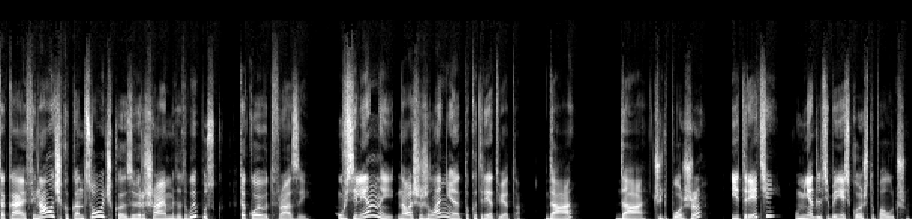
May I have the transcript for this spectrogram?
такая финалочка, концовочка, завершаем этот выпуск такой вот фразой. У Вселенной на ваше желание только три ответа. Да, Да, чуть позже. И третий, у меня для тебя есть кое-что получше.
